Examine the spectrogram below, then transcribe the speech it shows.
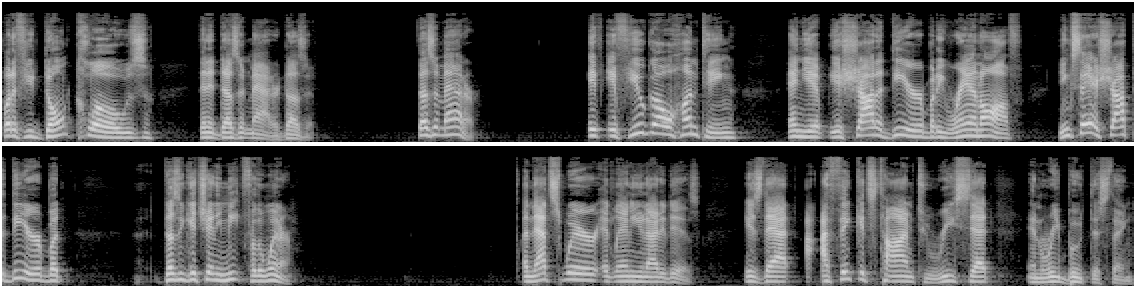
but if you don't close, then it doesn't matter, does it? Doesn't matter. If if you go hunting and you you shot a deer, but he ran off, you can say I shot the deer, but doesn't get you any meat for the winter. And that's where Atlanta United is. Is that I think it's time to reset and reboot this thing.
